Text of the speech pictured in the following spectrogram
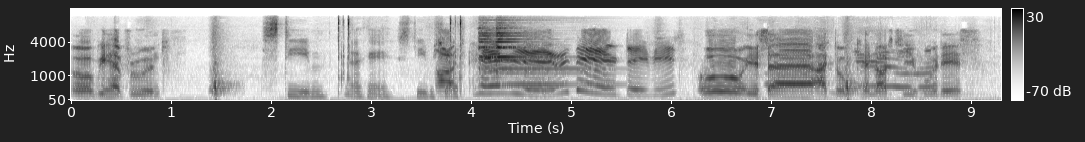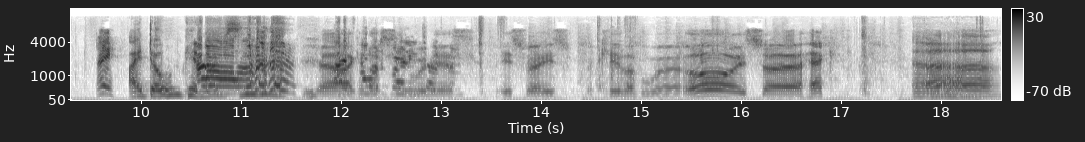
Oh, we have ruined. Steam. Okay, Steam Oh, shot. hello there, David. Oh, is uh, I don't cannot see who it is. Hey. I don't cannot see. Yeah, I I, cannot see who it is. totem. It's uh, it's a killer who. Uh, oh, it's uh, hack. Uh, Uh,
